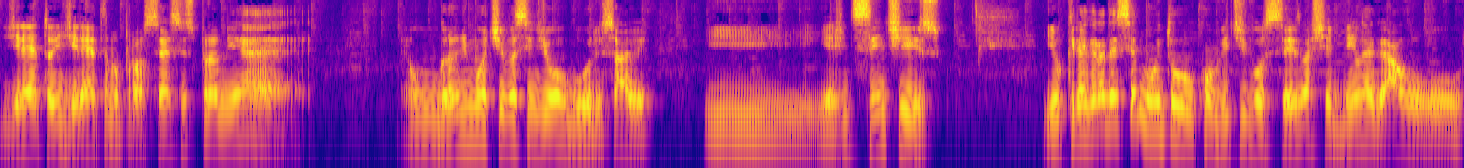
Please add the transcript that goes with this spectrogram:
direta ou indireta no processo, isso para mim é, é um grande motivo assim de orgulho, sabe? E, e, a gente sente isso. E eu queria agradecer muito o convite de vocês, eu achei bem legal o,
